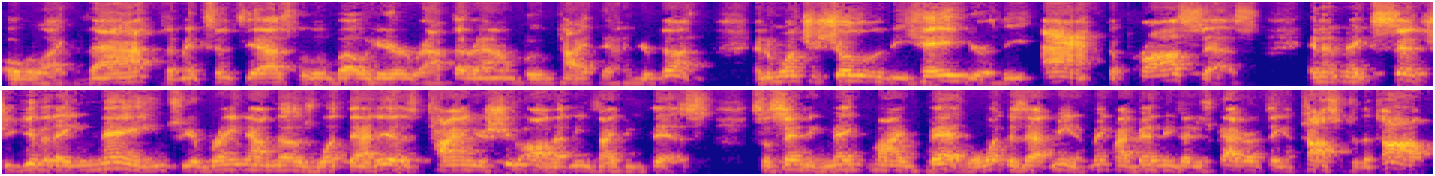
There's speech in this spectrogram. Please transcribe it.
over like that. Does that make sense? Yes. Little bow here, wrap that around, boom, tie it down, and you're done. And once you show them the behavior, the act, the process, and it makes sense, you give it a name so your brain now knows what that is. Tying your shoe, oh, that means I do this. So same thing, make my bed. Well, what does that mean? If make my bed means I just grab everything and toss it to the top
